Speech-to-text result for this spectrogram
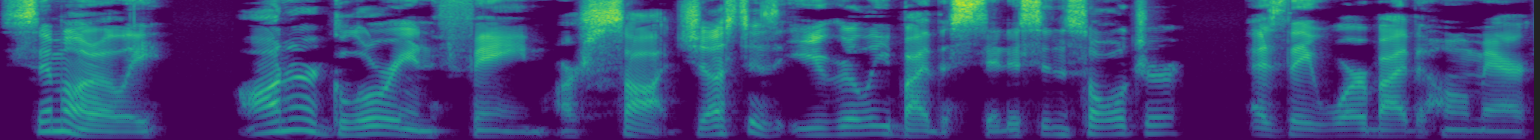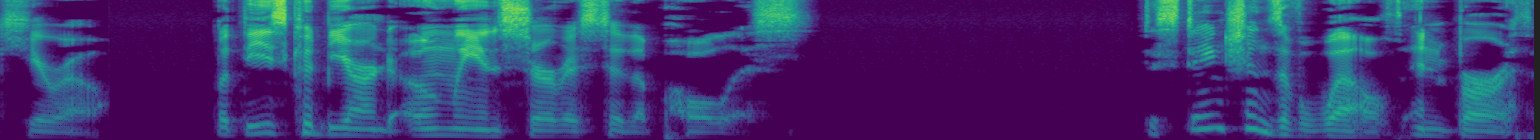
Similarly, honor, glory, and fame are sought just as eagerly by the citizen soldier as they were by the Homeric hero, but these could be earned only in service to the polis. Distinctions of wealth and birth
